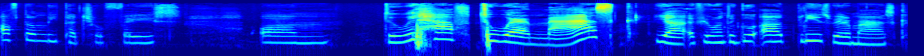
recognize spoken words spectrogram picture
oftenly touch your face. Um Do we have to wear mask? yeah if you want to go out please wear mask.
